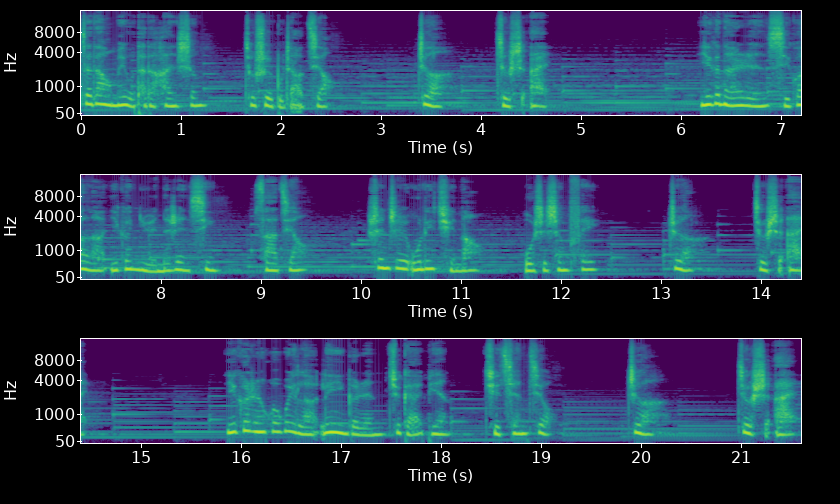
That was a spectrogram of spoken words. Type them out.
再到没有他的鼾声就睡不着觉，这就是爱。一个男人习惯了一个女人的任性、撒娇，甚至无理取闹、无事生非，这就是爱。一个人会为了另一个人去改变、去迁就，这就是爱。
